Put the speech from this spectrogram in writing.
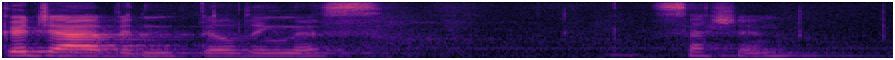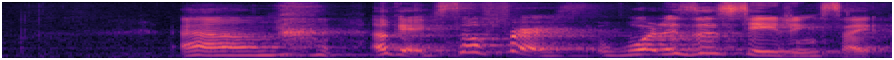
good job in building this session. Um, okay, so first, what is a staging site?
